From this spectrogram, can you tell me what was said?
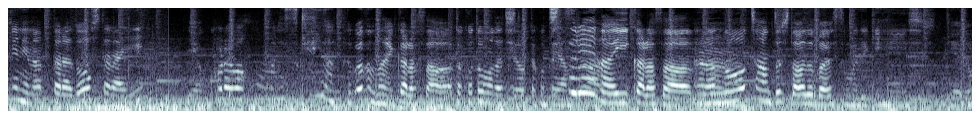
きになったらどうしたらいい？いやこれはほんまに好き。になったことないからさ男友達よってことやん失礼ないいからさ、うん。何のちゃんとしたアドバイスもできへんしけど、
